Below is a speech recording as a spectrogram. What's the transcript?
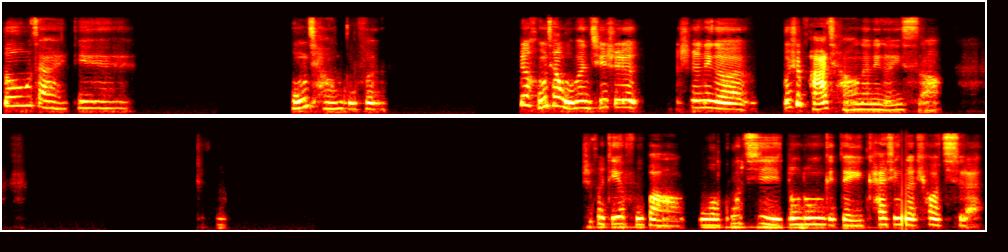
都在跌。红墙股份，这红墙股份其实是那个不是爬墙的那个意思啊。这个跌幅榜，我估计东东给得开心的跳起来。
